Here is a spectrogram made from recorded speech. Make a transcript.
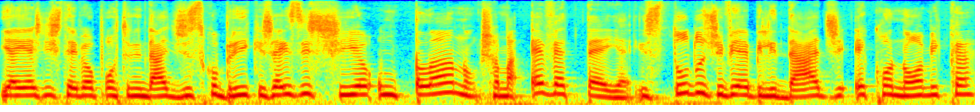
e aí a gente teve a oportunidade de descobrir que já existia um plano que chama EVETEA, Estudos de Viabilidade Econômica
